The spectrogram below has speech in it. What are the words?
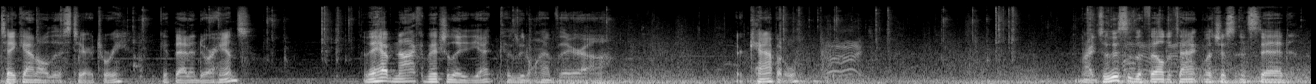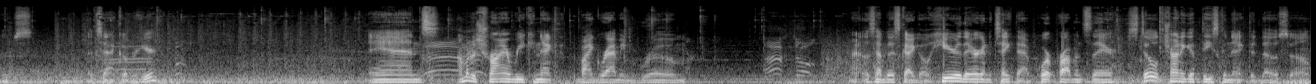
take out all this territory. Get that into our hands. And they have not capitulated yet because we don't have their uh, their capital. Alright, so this is a failed attack. Let's just instead oops, attack over here. And I'm going to try and reconnect by grabbing Rome. Alright, let's have this guy go here. They're going to take that port province there. Still trying to get these connected though, so...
